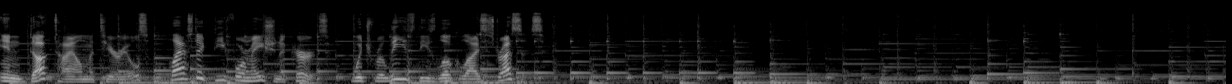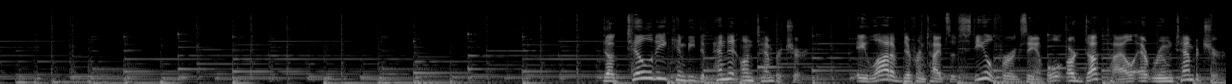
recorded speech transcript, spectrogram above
In ductile materials, plastic deformation occurs, which relieves these localized stresses. Ductility can be dependent on temperature. A lot of different types of steel, for example, are ductile at room temperature,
